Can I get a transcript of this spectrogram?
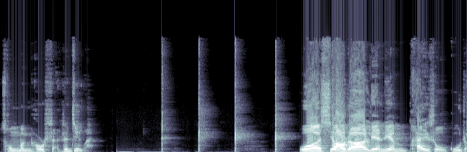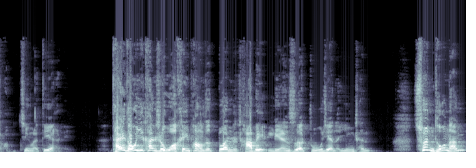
从门口闪身进来。我笑着连连拍手鼓掌，进了店里。抬头一看，是我黑胖子端着茶杯，脸色逐渐的阴沉。寸头男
